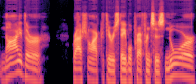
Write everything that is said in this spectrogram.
neither rational actor theory stable preferences nor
